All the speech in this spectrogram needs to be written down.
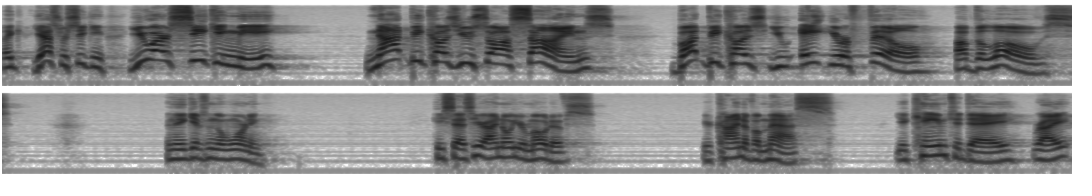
Like, yes, we're seeking. You You are seeking me not because you saw signs, but because you ate your fill of the loaves. And then he gives them the warning. He says, Here, I know your motives. You're kind of a mess. You came today, right?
